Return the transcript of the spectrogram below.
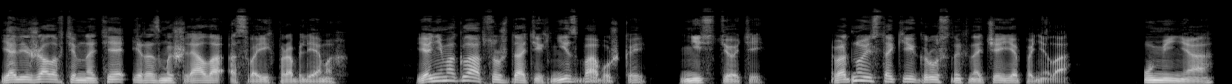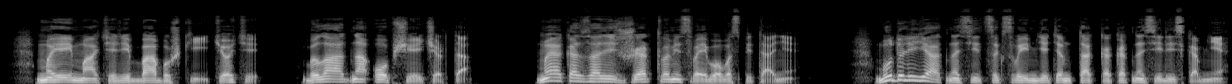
Я лежала в темноте и размышляла о своих проблемах. Я не могла обсуждать их ни с бабушкой, ни с тетей. В одну из таких грустных ночей я поняла. У меня, моей матери, бабушки и тети была одна общая черта. Мы оказались жертвами своего воспитания. Буду ли я относиться к своим детям так, как относились ко мне?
